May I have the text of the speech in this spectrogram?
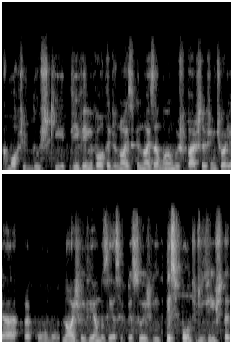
a morte dos que vivem em volta de nós e que nós amamos, basta a gente olhar para como nós vivemos e essas pessoas vivem. Desse ponto de vista,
